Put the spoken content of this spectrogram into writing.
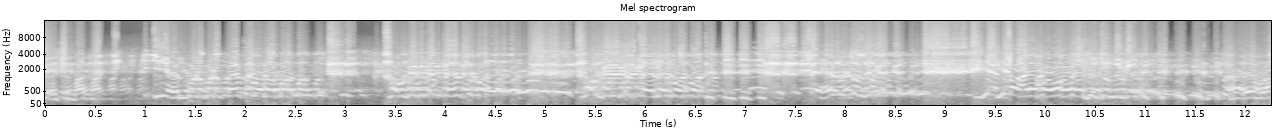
பேசுமா? என் கூட கூட பேச வேணாமா அவங்க கிட்ட பேசுமா அவங்க கிட்ட பேசுமா பேச சொல்லுங்க என் தாயமாவோ பேச சொல்லுங்க தாயமா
